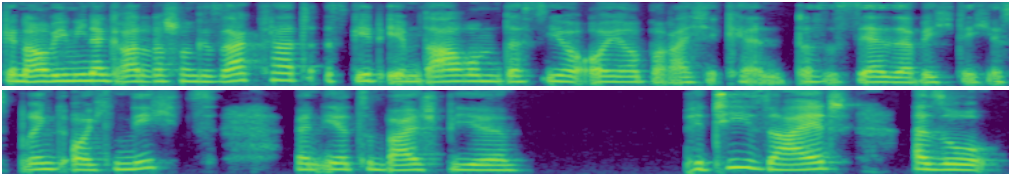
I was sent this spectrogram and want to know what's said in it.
Genau wie Mina gerade schon gesagt hat, es geht eben darum, dass ihr eure Bereiche kennt. Das ist sehr, sehr wichtig. Es bringt euch nichts, wenn ihr zum Beispiel Petit seid, also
